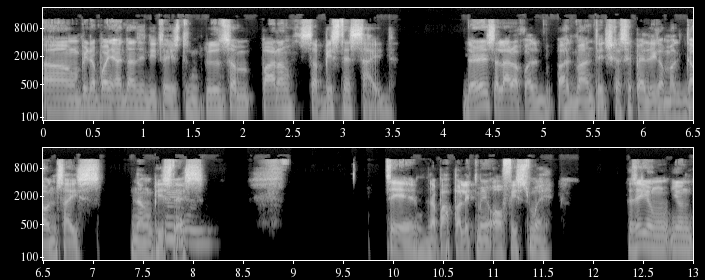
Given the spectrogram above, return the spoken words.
Ang pina-point out natin dito is dun, dun sa parang sa business side there is a lot of ad- advantage kasi pwede ka mag-downsize ng business. Mm. Kasi napapalit mo yung office mo eh. Kasi yung yung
